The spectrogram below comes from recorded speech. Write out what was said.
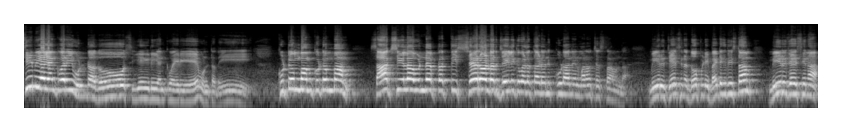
సిబిఐ ఎంక్వైరీ ఉండదు సిఐడి ఎంక్వైరీయే ఉంటుంది. కుటుంబం కుటుంబం సాక్షిలో ఉండే ప్రతి షేర్ హోల్డర్ జైలుకి వెళతాడని కూడా నేను మనం చేస్తా ఉన్నా. మీరు చేసిన దోపిడీ బయటకు తీస్తాం మీరు చేసిన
